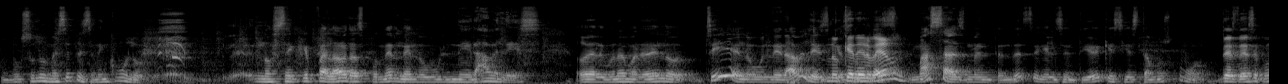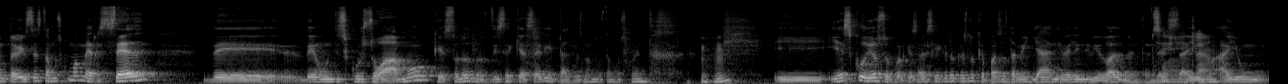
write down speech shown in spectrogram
No solo me hace pensar en como lo. No sé qué palabras ponerle, lo vulnerables. o de alguna manera en lo, sí, en lo vulnerables. No querer ver. Masas, ¿me entiendes? En el sentido de que si estamos como, desde ese punto de vista, estamos como a merced de, de un discurso amo que solo nos dice qué hacer y tal vez no nos damos cuenta. Y, y, es curioso porque, ¿sabes qué? Creo que es lo que pasa también ya a nivel individual, ¿me entiendes? hay, hay, un,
